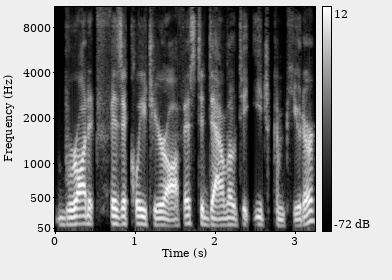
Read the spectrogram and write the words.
brought it physically to your office to download to each computer.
